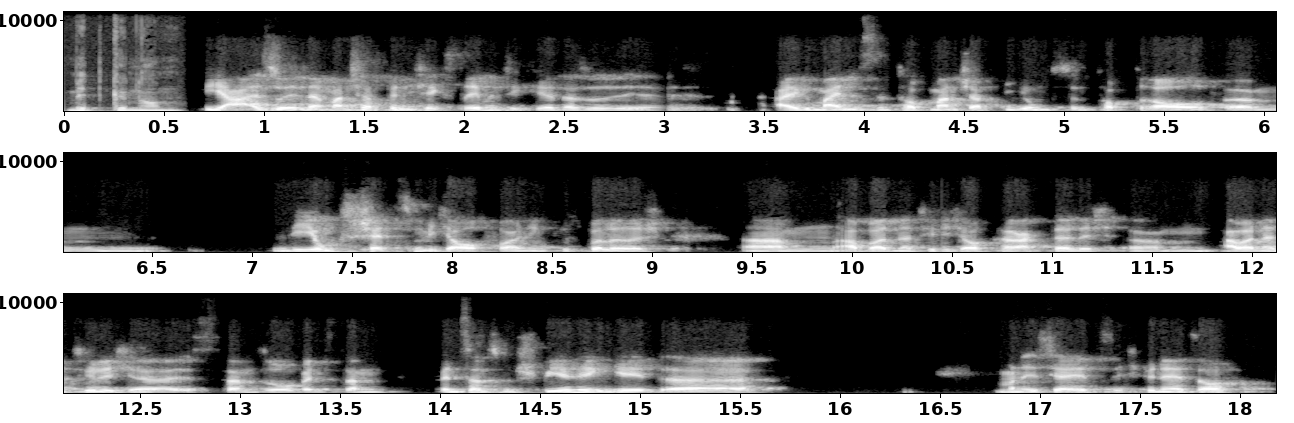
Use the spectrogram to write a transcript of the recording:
mitgenommen? Ja, also in der Mannschaft bin ich extrem integriert. Also äh, allgemein ist eine Top-Mannschaft, die Jungs sind top drauf. Ähm, die Jungs schätzen mich auch, vor allen Dingen fußballerisch, ähm, aber natürlich auch charakterlich. Ähm, aber natürlich äh, ist es dann so, wenn es dann, wenn es dann zum Spiel hingeht, äh, man ist ja jetzt, ich bin ja jetzt auch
